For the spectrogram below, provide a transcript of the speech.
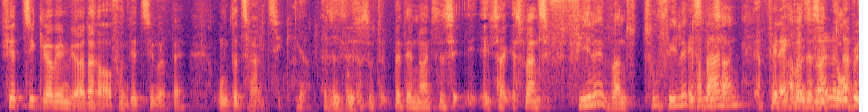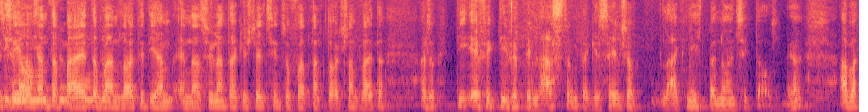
40, glaube ich, im Jahr darauf und jetzt sind wir bei unter 20. ja, also Also bei den 19, ich sage, es waren viele, waren zu viele, kann man waren- sagen. vielleicht Aber waren da es sind Doppelzählungen dabei. 89.500. Da waren Leute, die haben einen Asylantrag gestellt, sind sofort nach Deutschland weiter. Also die effektive Belastung der Gesellschaft lag nicht bei 90.000. Ja? Aber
